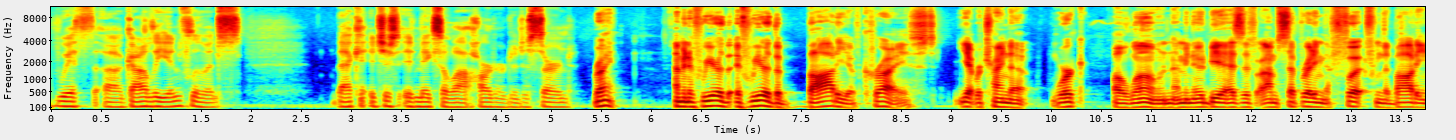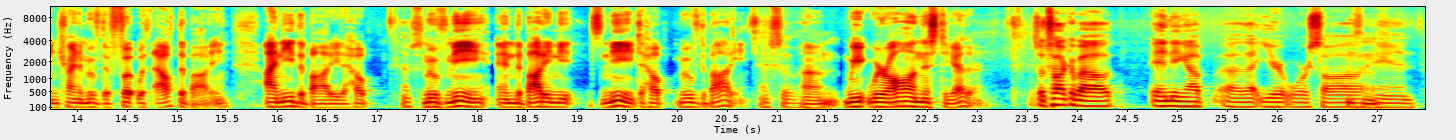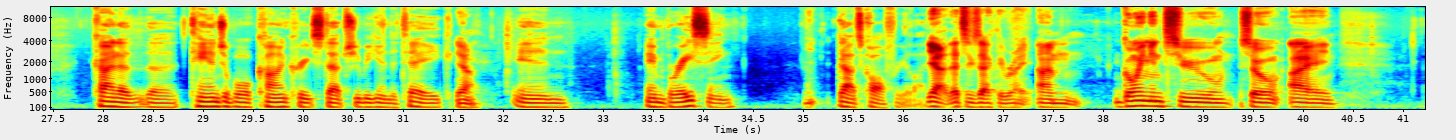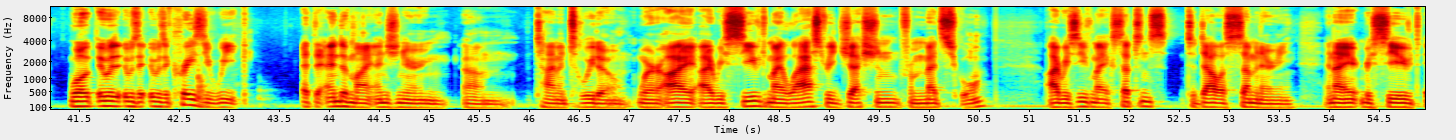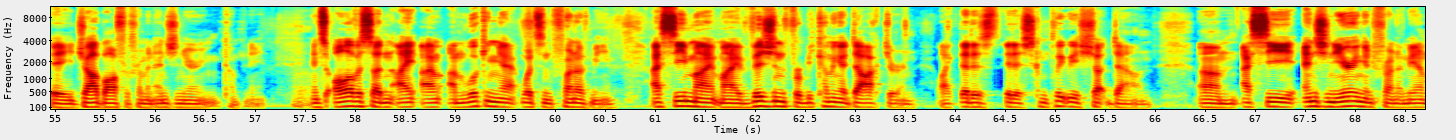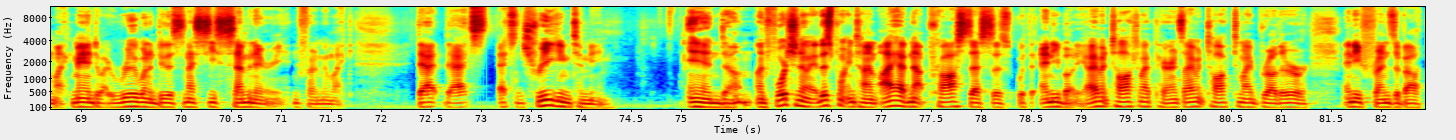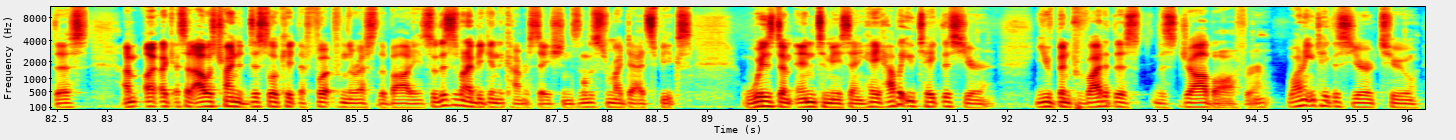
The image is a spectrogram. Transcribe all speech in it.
with uh, godly influence, that can, it just it makes it a lot harder to discern. Right. I mean, if we are the, if we are the body of Christ, yet we're trying to work alone. I mean, it would be as if I'm separating the foot from the body and trying to move the foot without the body. I need the body to help move me, and the body needs me to help move the body. Absolutely. Um, we we're all in this together. So talk about ending up uh, that year at Warsaw Mm-hmm. and kind of the tangible, concrete steps you begin to take Yeah. in embracing God's call for your life. Yeah, that's exactly right. Um, going into so I, well, it was it was it was a crazy week at the end of my engineering um, time in Toledo, where I I received my last rejection from med school. I received my acceptance to Dallas Seminary, and I received a job offer from an engineering company. And so all of a sudden, I, I'm, I'm looking at what's in front of me. I see my, my vision for becoming a doctor, and like that is it is completely shut down. Um, I see engineering in front of me. And I'm like, man, do I really want to do this? And I see seminary in front of me. I'm like, that that's that's intriguing to me. And um, unfortunately, at this point in time, I have not processed this with anybody. I haven't talked to my parents. I haven't talked to my brother or any friends about this. I'm, like I said, I was trying to dislocate the foot from the rest of the body. So this is when I begin the conversations, and this is where my dad speaks wisdom into me, saying, "Hey, how about you take this year? You've been provided this this job offer. Why don't you take this year to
